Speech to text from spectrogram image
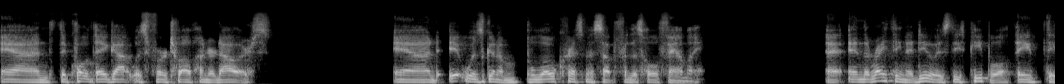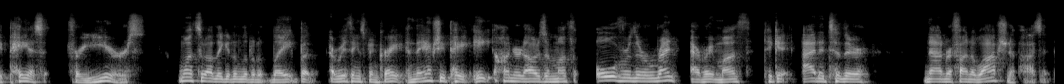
And the quote they got was for $1,200. And it was going to blow Christmas up for this whole family. And the right thing to do is these people, they they pay us for years. Once in a while they get a little bit late, but everything's been great. And they actually pay $800 a month over their rent every month to get added to their non-refundable option deposit.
